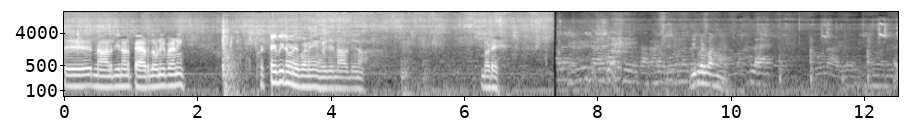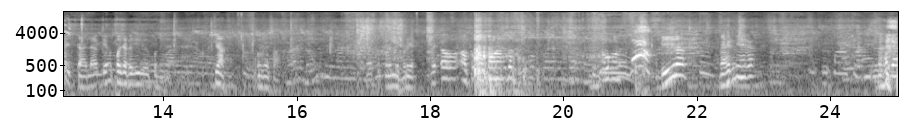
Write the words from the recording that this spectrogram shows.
ਤੇ ਨਾਲ ਦੀ ਨਾਲ ਪੈਡ ਲਾਉਣੀ ਪੈਣੀ। ਫੱਟੇ ਵੀ ਲਾਉਣੇ ਪੈਣੇ ਇਹ ਦੇ ਨਾਲ ਦੀ ਨਾਲ। ਬੜੇ। जीप कटवाना है अरे टाइल लग गया ऊपर जाकर जी ऊपर क्या हो गया साफ कपड़े में बड़े ए, ओ, ओ, ओ, कौन है उधर वो कौन वीर महक नहीं हैगा महक है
